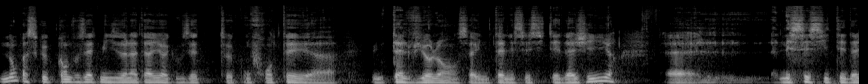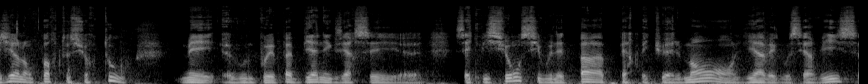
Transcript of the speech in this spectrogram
Non, parce que quand vous êtes ministre de l'Intérieur et que vous êtes confronté à une telle violence, à une telle nécessité d'agir, euh, la nécessité d'agir l'emporte sur tout. mais euh, vous ne pouvez pas bien exercer euh, cette mission si vous n'êtes pas perpétuellement en lien avec vos services,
